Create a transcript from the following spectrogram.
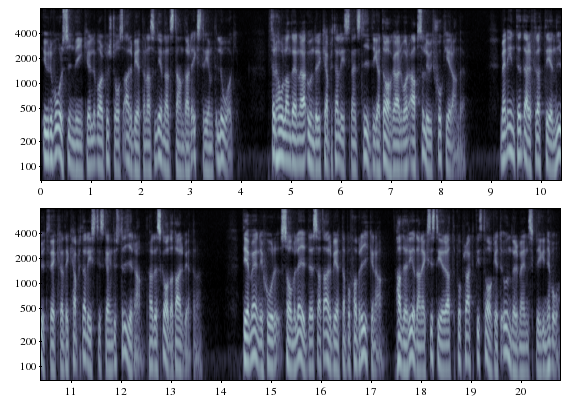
Ur vår synvinkel var förstås arbetarnas levnadsstandard extremt låg. Förhållandena under kapitalismens tidiga dagar var absolut chockerande. Men inte därför att de nyutvecklade kapitalistiska industrierna hade skadat arbetarna. De människor som lejdes att arbeta på fabrikerna hade redan existerat på praktiskt taget undermänsklig nivå.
